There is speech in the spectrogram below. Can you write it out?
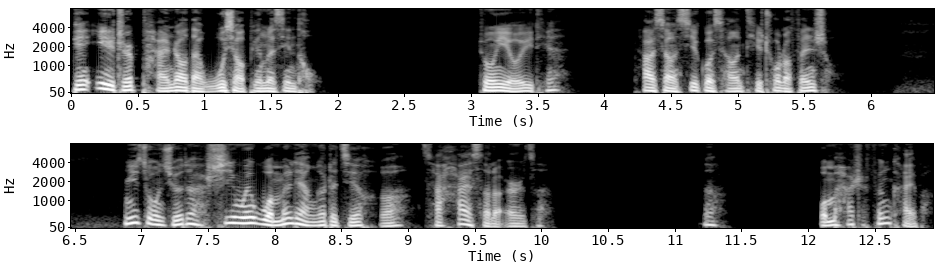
便一直盘绕在吴小平的心头。终于有一天，他向西国强提出了分手。你总觉得是因为我们两个的结合才害死了儿子，那我们还是分开吧。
